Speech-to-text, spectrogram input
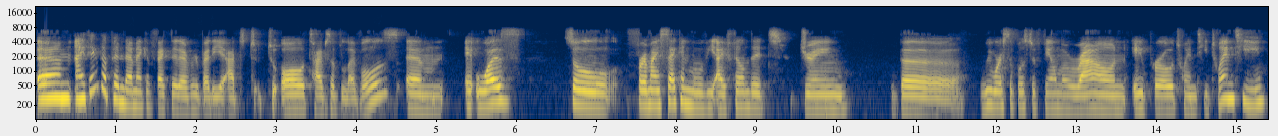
Um, I think the pandemic affected everybody at t- to all types of levels. Um, it was so for my second movie, I filmed it during the we were supposed to film around April 2020.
